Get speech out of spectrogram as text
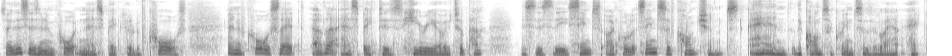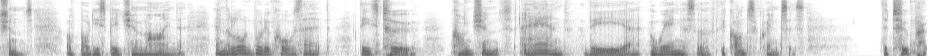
So, this is an important aspect of it, of course. And of course, that other aspect is hiri-ottappa, This is the sense, I call it sense of conscience and the consequences of our actions of body, speech, and mind. And the Lord Buddha calls that these two, conscience and the uh, awareness of the consequences, the two pr-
